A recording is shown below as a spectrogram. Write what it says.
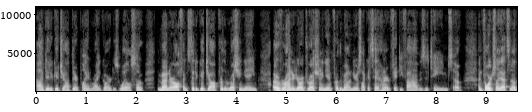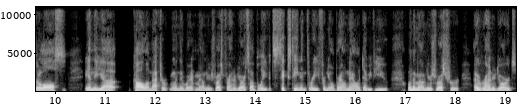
uh, did a good job there playing right guard as well. So the Mountaineer offense did a good job for the rushing game. Over 100 yards rushing again for the Mountaineers. Like I said, 155 as a team. So unfortunately, that's another loss in the uh, column after when the Mountaineers rushed for 100 yards. So I believe it's 16 and three for Neal Brown now at WVU when the Mountaineers rushed for over 100 yards.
